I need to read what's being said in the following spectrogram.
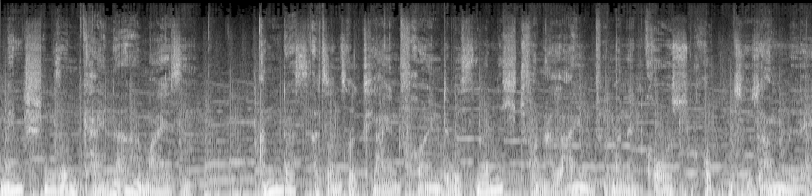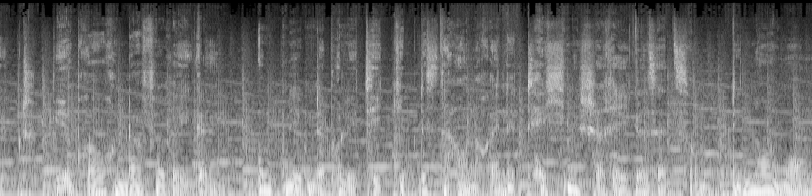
Menschen sind keine Ameisen. Anders als unsere kleinen Freunde wissen wir nicht von allein, wie man in großen Gruppen zusammenlebt. Wir brauchen dafür Regeln. Und neben der Politik gibt es da auch noch eine technische Regelsetzung, die Normung.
